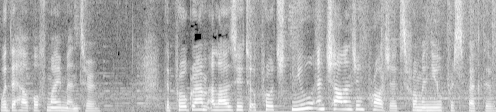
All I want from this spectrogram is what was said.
with the help of my mentor. The program allows you to approach new and challenging projects from a new perspective.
